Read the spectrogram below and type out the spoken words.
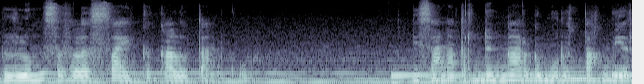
Belum selesai kekalutanku. Di sana terdengar gemuruh takbir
